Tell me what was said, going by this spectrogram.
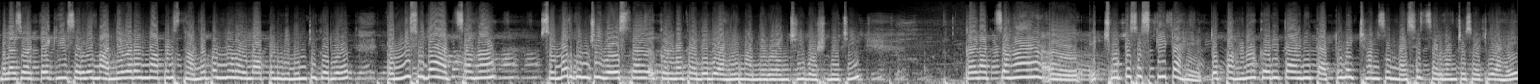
मला असं वाटतं की सर्व मान्यवरांना आपण स्थानपन्न व्हायला आपण विनंती करूयात. त्यांनी सुद्धा आजचा हा समोर तुमची व्यवस्था करण्यात आलेली आहे मान्यवरांची बसण्याची कारण आजचा हा एक छोटंसं स्किट आहे. तो पाहण्याकरिता आणि त्यातून एक छानसा मेसेज सर्वांच्यासाठी आहे.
